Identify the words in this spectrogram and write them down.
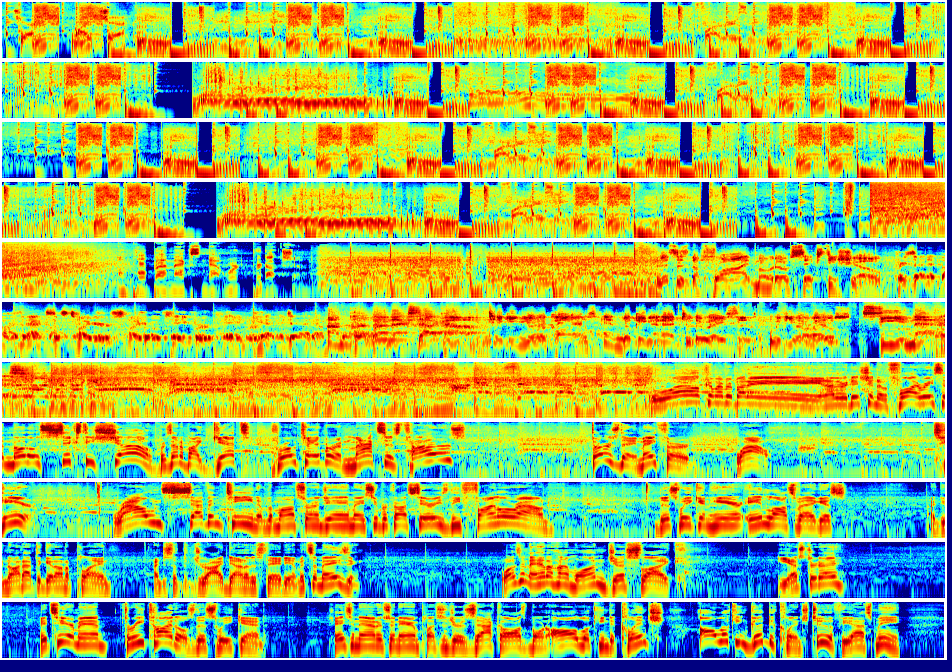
check, check. Mic check. Is Moto 60 show. presented by Maxxis Tires, Pro Taper, and Get Data. On PulpMX.com, taking your calls and looking ahead to the races with your host, Steve Matthes. Welcome, everybody. Another edition of Fly Racing Moto 60 Show, presented by Get, Pro Taper, and Maxxis Tires. Thursday, May 3rd. Wow. Here. Round 17 of the Monster Energy AMA Supercross Series, the final round. This weekend here in Las Vegas. I do not have to get on a plane. I just have to drive down to the stadium. It's amazing. Wasn't Anaheim 1 just like yesterday. It's here, man. Three titles this weekend. Jason Anderson, Aaron Plessinger, Zach Osborne, all looking to clinch. All looking good to clinch, too, if you ask me.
